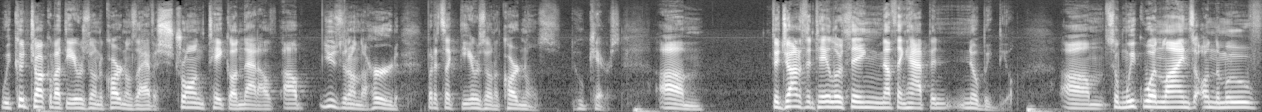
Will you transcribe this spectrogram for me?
We could talk about the Arizona Cardinals. I have a strong take on that. I'll, I'll use it on the herd, but it's like the Arizona Cardinals. Who cares? Um, the Jonathan Taylor thing, nothing happened. No big deal. Um, some week one lines on the move.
